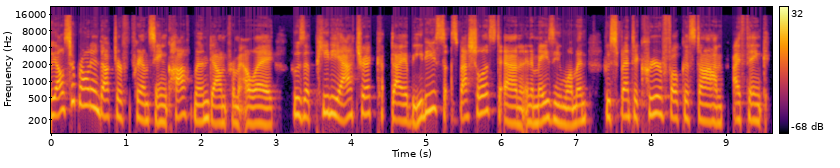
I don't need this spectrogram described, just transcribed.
We also brought in Dr. Francine Kaufman down from LA, who's a pediatric diabetes specialist and an amazing woman who spent a career focused on, I think,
